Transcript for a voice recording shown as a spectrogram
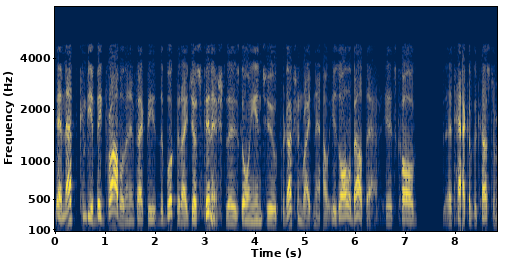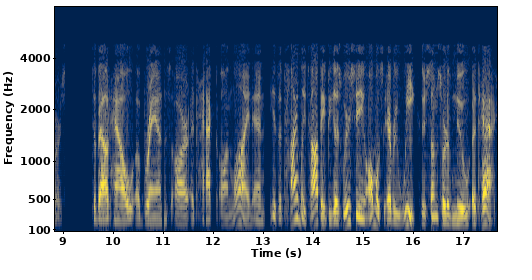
and that can be a big problem. And in fact, the, the book that I just finished that is going into production right now is all about that. It's called Attack of the Customers. It's about how uh, brands are attacked online. And it's a timely topic because we're seeing almost every week there's some sort of new attack.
